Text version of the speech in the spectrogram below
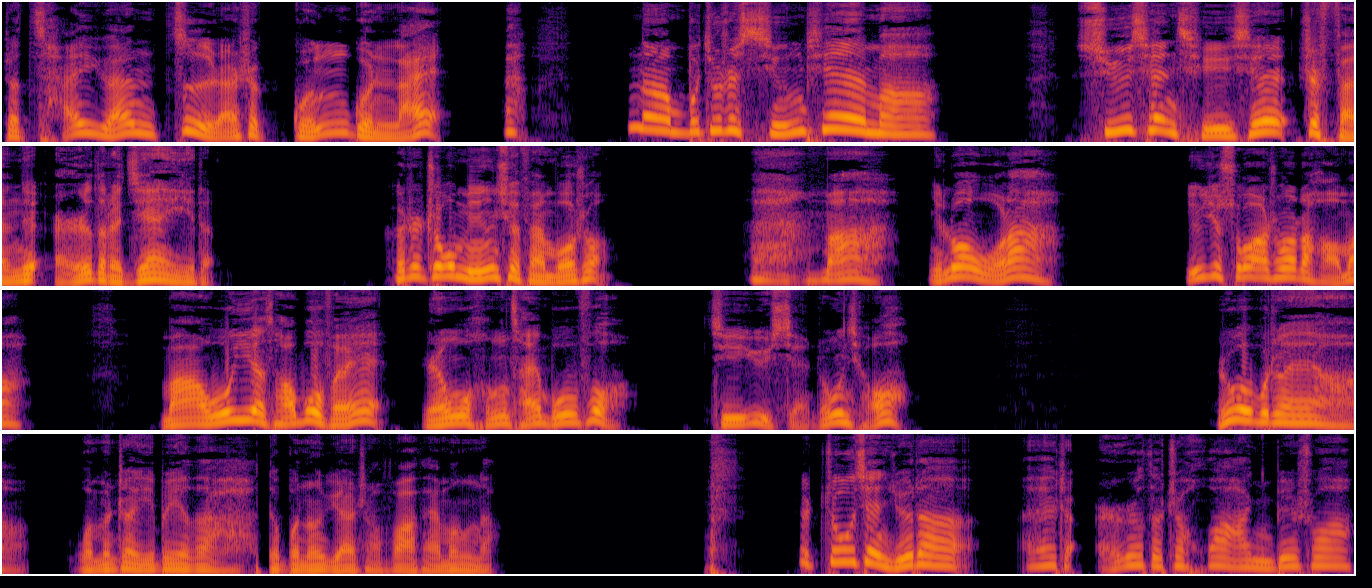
这财源自然是滚滚来。哎，那不就是行骗吗？徐倩起先是反对儿子的建议的，可是周明却反驳说：“哎，妈，你落伍了。有句俗话说得好嘛，马无夜草不肥，人无横财不富，机遇险中求。如果不这样，我们这一辈子啊都不能圆上发财梦的。”这周倩觉得，哎，这儿子这话，你别说。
